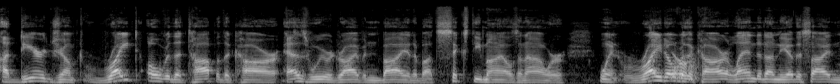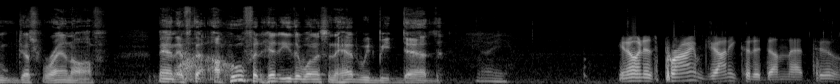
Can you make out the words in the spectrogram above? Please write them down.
a deer jumped right over the top of the car as we were driving by at about 60 miles an hour, went right over the car, landed on the other side, and just ran off. Man, if the, a hoof had hit either one of us in the head, we'd be dead. Aye. You know, in his prime, Johnny could have done that too.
